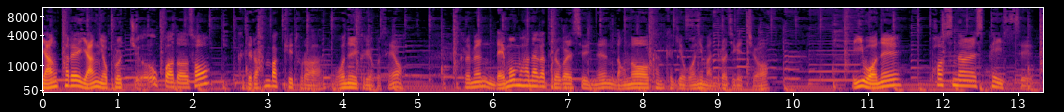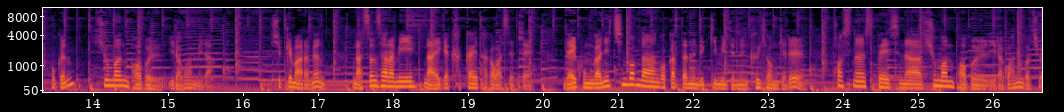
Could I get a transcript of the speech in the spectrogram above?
양팔을 양옆으로 쭉 뻗어서 그대로 한 바퀴 돌아 원을 그려보세요. 그러면 내 몸 하나가 들어갈 수 있는 넉넉한 크기의 원이 만들어지겠죠. 이 원을 personal space 혹은 human bubble이라고 합니다. 쉽게 말하면 낯선 사람이 나에게 가까이 다가왔을 때 내 공간이 침범당한 것 같다는 느낌이 드는 그 경계를 personal space나 human bubble이라고 하는 거죠.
